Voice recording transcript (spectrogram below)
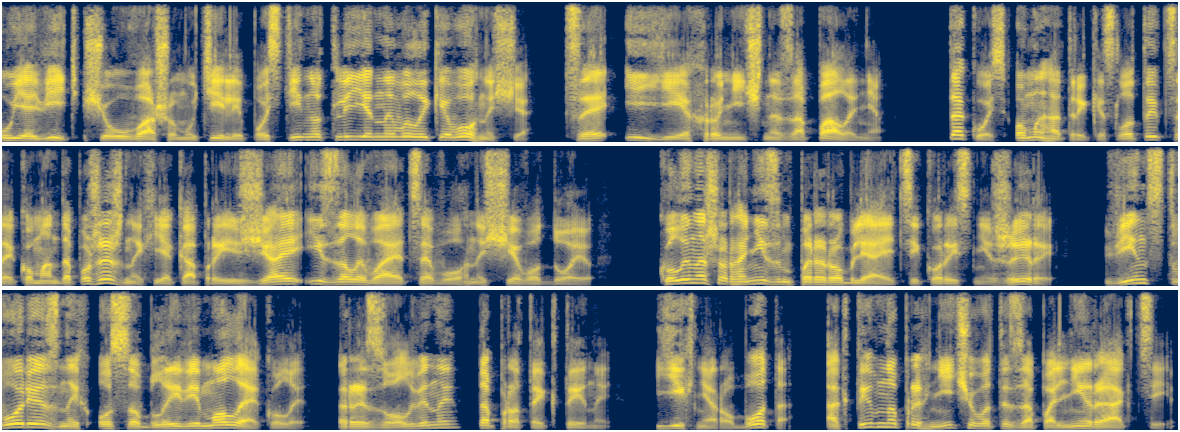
Уявіть, що у вашому тілі постійно тліє невелике вогнище, це і є хронічне запалення. Так ось омега 3 кислоти це команда пожежних, яка приїжджає і заливає це вогнище водою. Коли наш організм переробляє ці корисні жири, він створює з них особливі молекули резолвіни та протектини. Їхня робота активно пригнічувати запальні реакції.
